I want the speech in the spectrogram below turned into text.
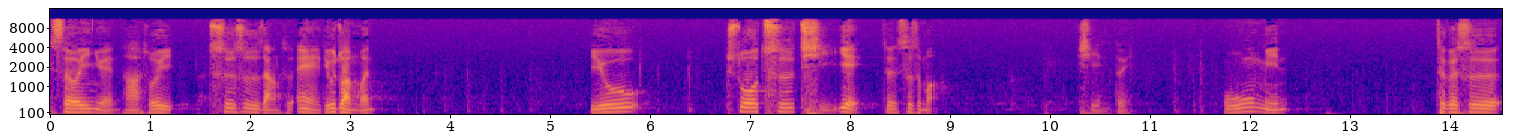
十二因缘啊，所以吃是长是哎流转门，由说吃起业，这是什么？行对，无明，这个是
